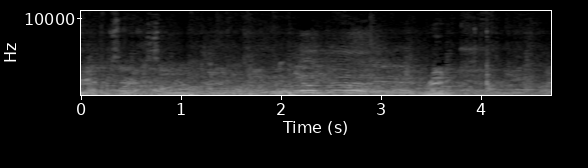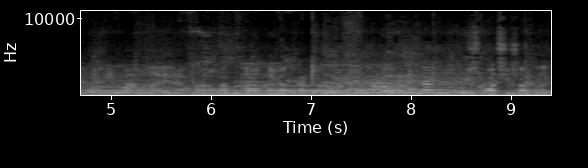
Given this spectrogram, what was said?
Okay. Ready. Uh, wipe the whole thing up. Just watch you shuffle it.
